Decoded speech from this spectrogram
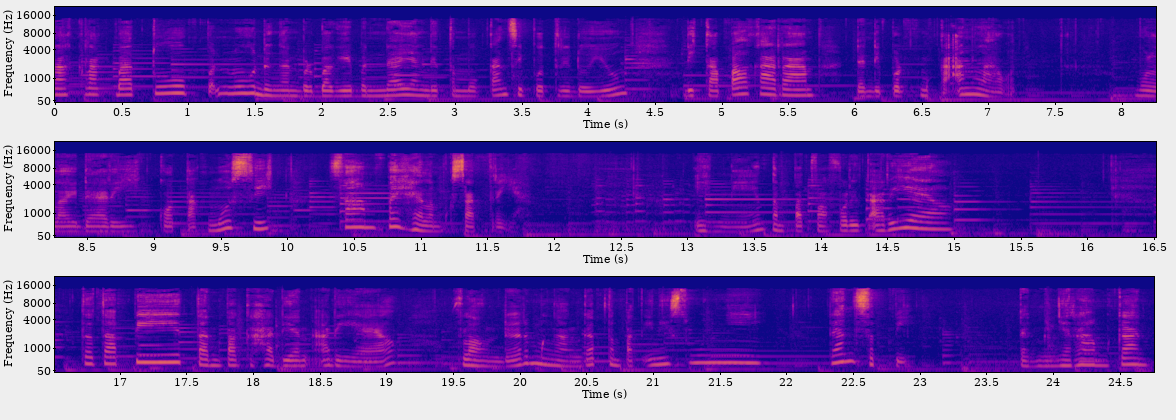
Rak-rak batu penuh dengan berbagai benda yang ditemukan si Putri Duyung di kapal karam dan di permukaan laut. Mulai dari kotak musik sampai helm kesatria. Ini tempat favorit Ariel. Tetapi tanpa kehadiran Ariel, Flounder menganggap tempat ini sunyi dan sepi dan menyeramkan.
